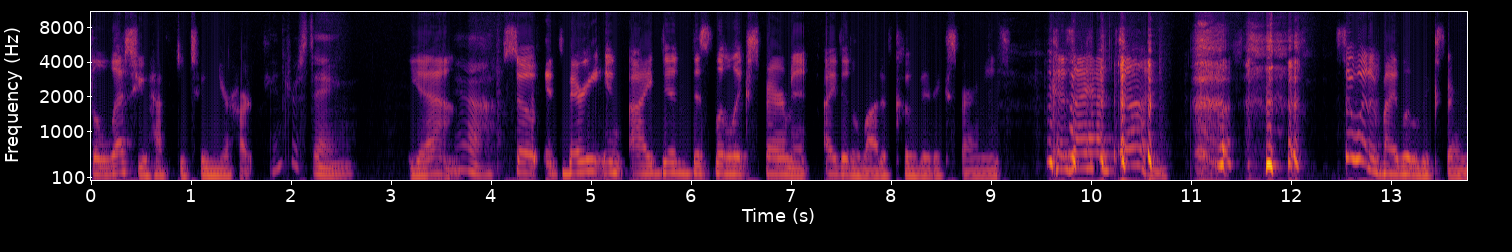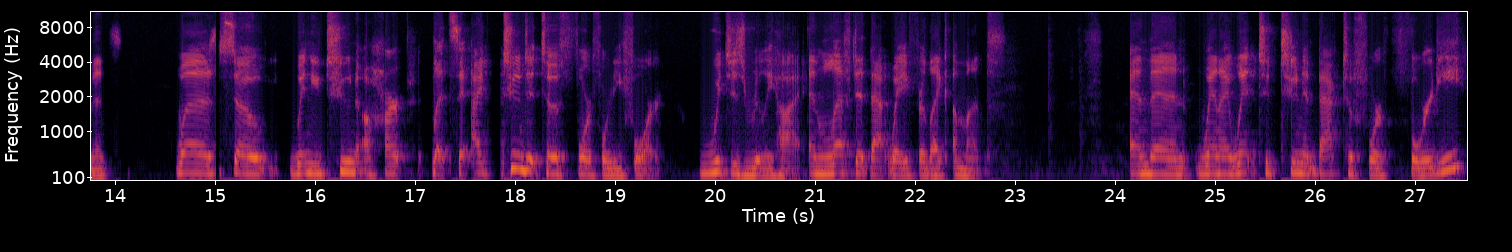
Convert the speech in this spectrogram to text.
the less you have to tune your harp. interesting. Yeah. Yeah. So it's very in I did this little experiment. I did a lot of COVID experiments because I had time. So one of my little experiments was so when you tune a harp, let's say I tuned it to 444, which is really high, and left it that way for like a month. And then when I went to tune it back to 440,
